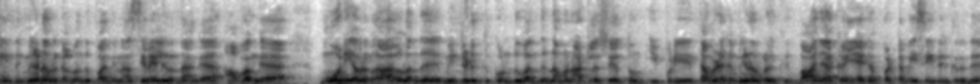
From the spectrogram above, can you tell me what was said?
ஐந்து மீனவர்கள் வந்து பார்த்தீங்கன்னா சிறையில் இருந்தாங்க. அவங்க மோடி அவர்களால் வந்து மீட்டெடுத்து கொண்டு வந்து நம்ம நாட்டில் சேர்த்தும். இப்படி தமிழக மீனவர்களுக்கு பாஜக ஏகப்பட்டவை செய்திருக்கிறது.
